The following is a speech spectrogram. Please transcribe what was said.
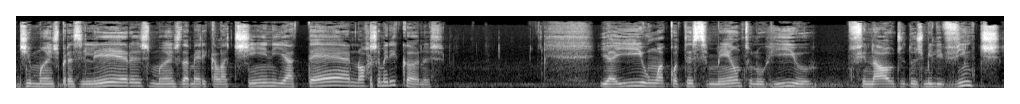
de mães brasileiras, mães da América Latina e até norte-americanas. E aí, um acontecimento no Rio, final de 2020,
